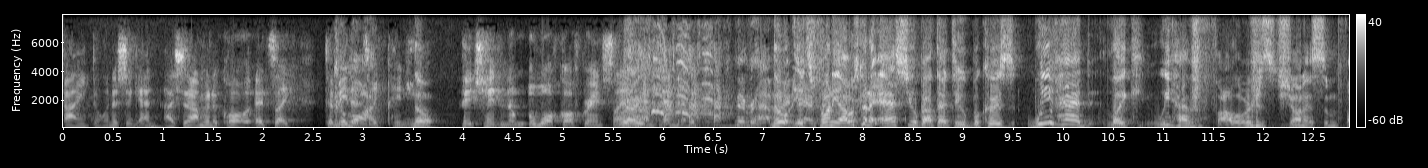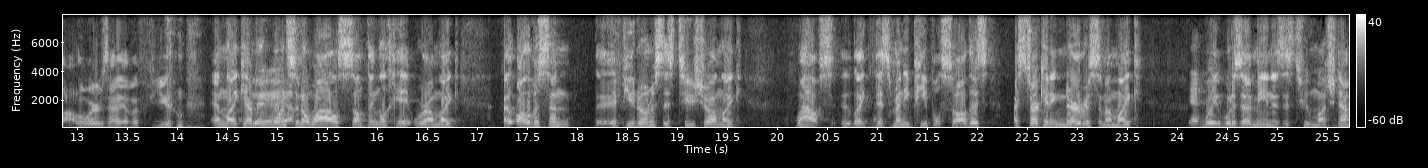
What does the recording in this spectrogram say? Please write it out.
I ain't doing this again. I said, I'm gonna call. it. It's like to me, Come that's on. like pinch, No. pitch hitting a, a walk off grand slam. Right. And then never, Never. No, again. it's funny. I was going to ask you about that, dude, because we've had like we have followers. Sean has some followers. I have a few, and like every Yeah, yeah, once yeah. in a while, something will hit where I'm like, I- all of a sudden, if you notice this too, Sean, like, wow, like this many people saw this, I start getting nervous, and I'm like. Yeah. Wait, what does that mean? Is this too much now?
